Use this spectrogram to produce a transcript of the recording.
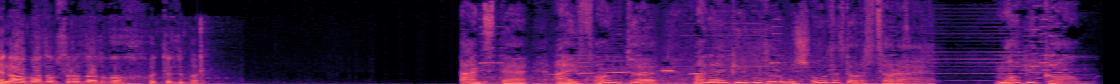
Кино боловсрол олгох хөтөлбөр. Ганцтай iPhone-той манай гэр бүл урамшуулалд оролцоорой. Mobicom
